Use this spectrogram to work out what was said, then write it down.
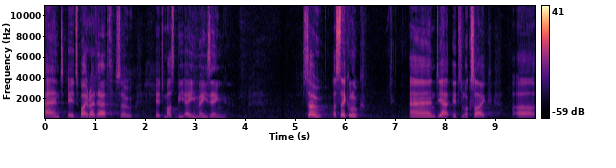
And it's by Red Hat, so it must be amazing. So let's take a look. And yeah, it looks like uh,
